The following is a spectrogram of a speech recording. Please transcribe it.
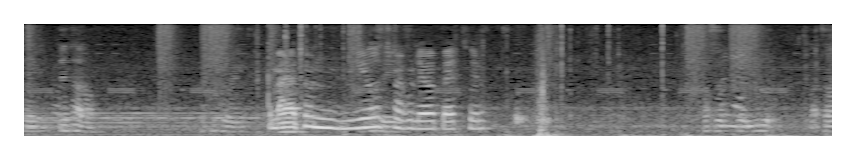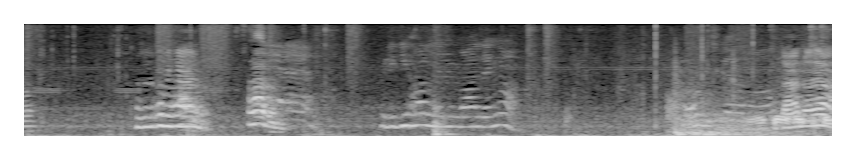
Så det tager du. Og så create. Der mangler to needles, så jeg kunne lave et bat til. Og så create ud. Og så... Og så kommer vi her. Så har du den. Fordi de holder nemlig meget længere. Og vi skal have noget. Der er noget her.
